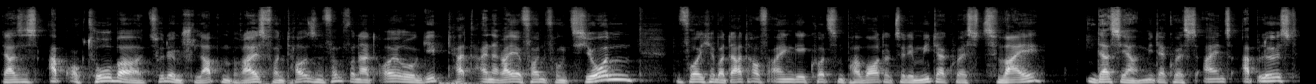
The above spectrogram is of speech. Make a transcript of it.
dass es ab Oktober zu dem schlappen Preis von 1500 Euro gibt, hat eine Reihe von Funktionen. Bevor ich aber darauf eingehe, kurz ein paar Worte zu dem MetaQuest 2, das ja MetaQuest 1 ablöst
